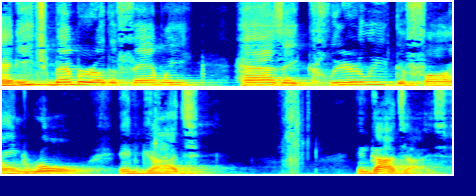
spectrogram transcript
And each member of the family has a clearly defined role in God's in God's eyes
